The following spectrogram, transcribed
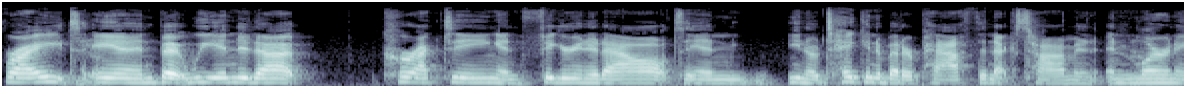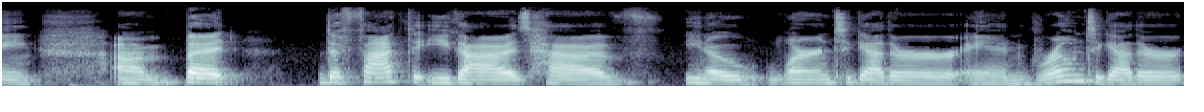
right? Yeah. And but we ended up correcting and figuring it out and you know taking a better path the next time and, and sure. learning. Um, but the fact that you guys have you know learned together and grown together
